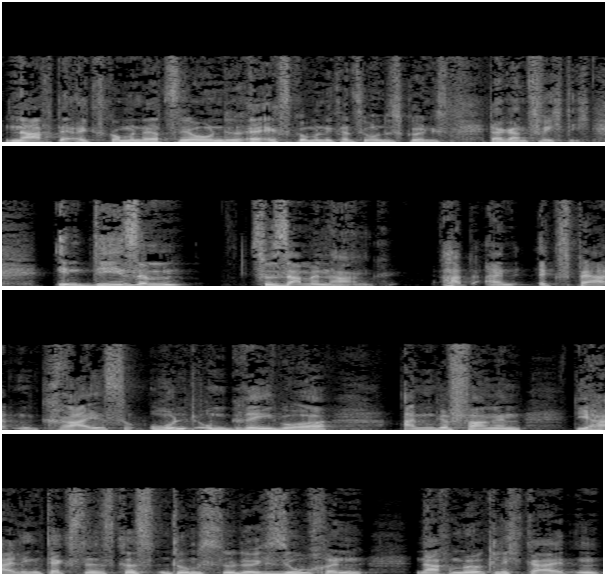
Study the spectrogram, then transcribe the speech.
nach der Exkommunikation, äh, Exkommunikation des Königs da ganz wichtig. In diesem Zusammenhang hat ein Expertenkreis rund um Gregor angefangen, die heiligen Texte des Christentums zu durchsuchen nach Möglichkeiten,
